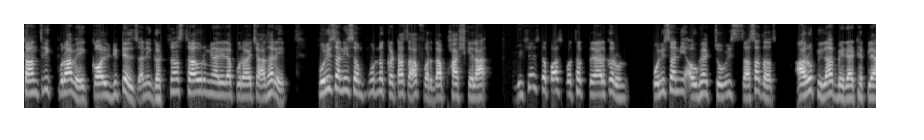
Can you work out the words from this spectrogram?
तांत्रिक पुरावे कॉल डिटेल्स आणि घटनास्थळावर मिळालेल्या पुराव्याच्या आधारे पोलिसांनी संपूर्ण कटाचा पर्दाफाश केला. विशेष तपास पथक तयार करून पोलिसांनी अवघ्या चोवीस तासातच आरोपीला बेड्या ठेकल्या.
